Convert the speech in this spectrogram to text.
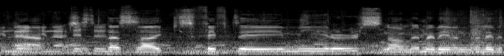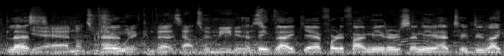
in that in that distance. That's like 50 meters. No, maybe even a little bit less. yeah, not too sure And what it converts out to in meters. I think like yeah, 45 meters, and you had to do like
